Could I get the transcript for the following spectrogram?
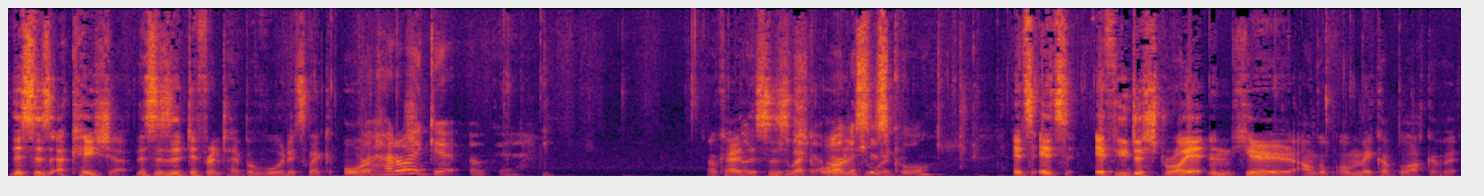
This is acacia. This is a different type of wood. It's like orange. How do I get? Okay. Okay, this is like Acacia. orange Oh, this wood. is cool. It's it's if you destroy it and here I'll go, I'll make a block of it.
